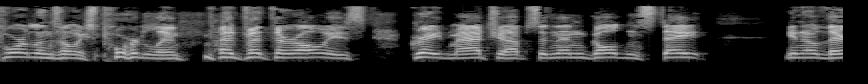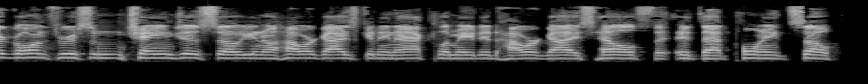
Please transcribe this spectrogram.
Portland's always Portland, but, but they're always great matchups. And then Golden State, you know, they're going through some changes. So, you know, how are guys getting acclimated? How are guys' health at, at that point? So,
